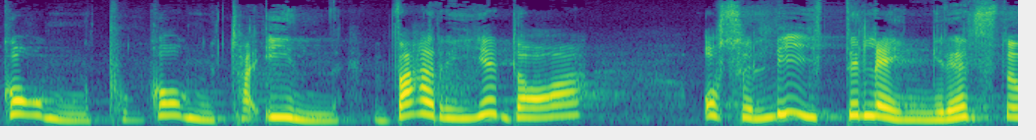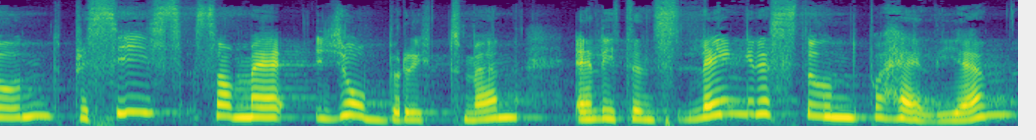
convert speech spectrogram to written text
gång på gång ta in varje dag och så lite längre stund, precis som med jobbrytmen, en liten längre stund på helgen.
